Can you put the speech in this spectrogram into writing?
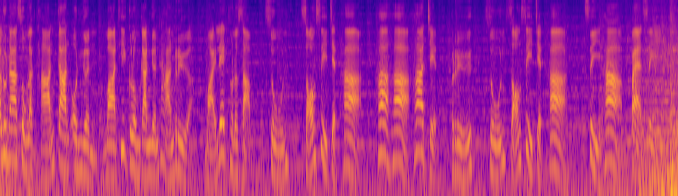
กรุณาส่งหลักฐานการโอนเงินมาที่กรมการเงินทหารเรือ หมายเลขโทรศัพท์ 0 2475 5557 หรือ 02475 4584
